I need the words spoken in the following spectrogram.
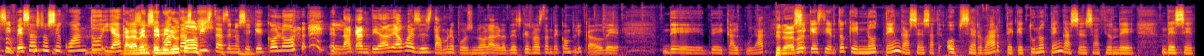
si pesas no sé cuánto y haces Cada no 20 sé cuántas minutos- pistas de no sé qué color, la cantidad de agua es esta. Hombre, pues no, la verdad es que es bastante complicado de, de- de calcular. Pero Pero, ahora- sí que es cierto que no tengas sensación, observarte, que tú no tengas sensación de, de sed.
